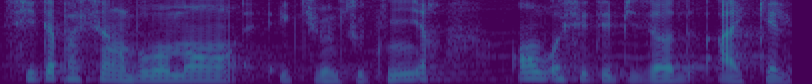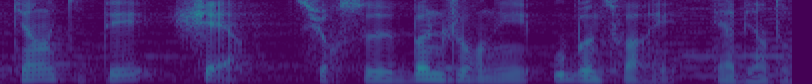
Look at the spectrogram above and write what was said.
Si tu as passé un bon moment et que tu veux me soutenir, envoie cet épisode à quelqu'un qui t'est cher. Sur ce, bonne journée ou bonne soirée et à bientôt.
